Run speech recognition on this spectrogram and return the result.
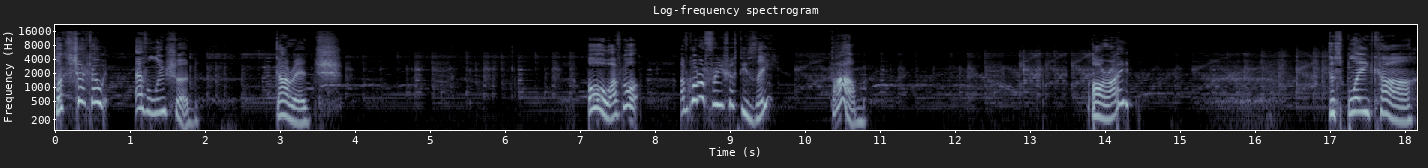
Let's check out Evolution. Garage. Oh, I've got, I've got a 350Z. Damn. Alright. Display car.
